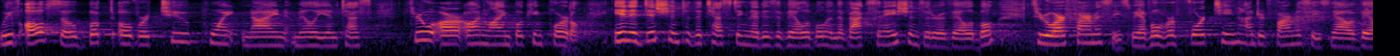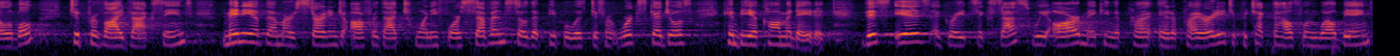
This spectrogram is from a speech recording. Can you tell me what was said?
We've also booked over 2.9 million tests through our online booking portal, in addition to the testing that is available and the vaccinations that are available through our pharmacies. We have over 1,400 pharmacies now available to provide vaccines. Many of them are starting to offer that 24-7 so that people with different work schedules can be accommodated. This is a great success. We are making the pri it a priority to protect the health and well-being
